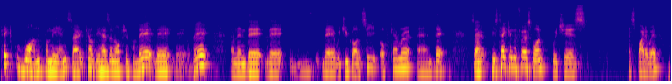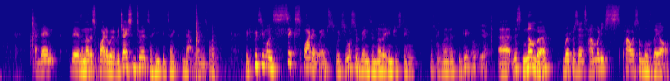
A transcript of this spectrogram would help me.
pick one from the end. So Kelty has an option from there, there, there, or there, and then there, there, there, which you can't see off camera, and there. So he's taken the first one, which is a spider web, and then there's another spider web adjacent to it, so he can take that one as well, which puts him on six spider webs, which also brings another interesting. Possibly one of those quickly. Oh, yeah. Uh, this number represents how many power symbols there are.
